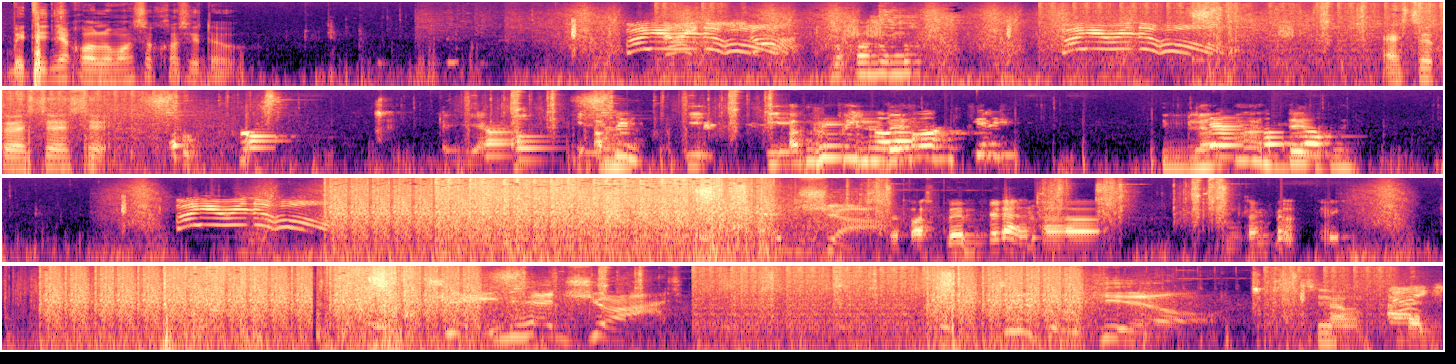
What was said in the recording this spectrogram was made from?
BC-nya kalau masuk kasih tahu. Masuk masuk masuk SC tuh SC SC. Iya. Kiri. Dibilang ada. Lepas kan eh, tempel. Chain headshot. Triple kill. Sip. nampak.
